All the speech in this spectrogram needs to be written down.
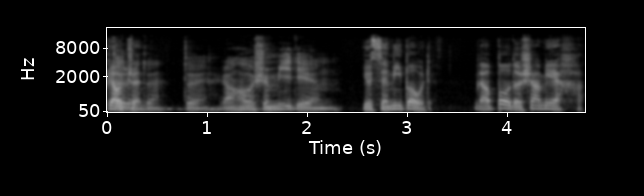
标准。对对对，然后是 medium 有 semi bold，然后 bold 上面还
